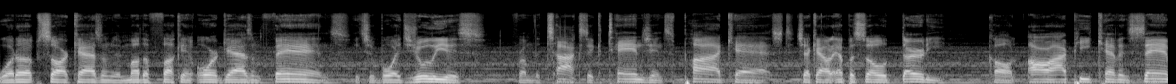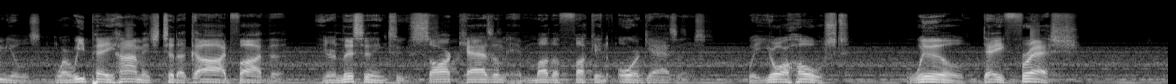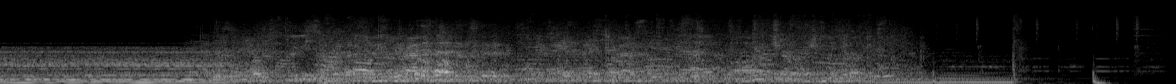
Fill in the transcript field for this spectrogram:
What up, sarcasm and motherfucking orgasm fans? It's your boy Julius from the Toxic Tangents podcast. Check out episode 30 called RIP Kevin Samuels, where we pay homage to the Godfather. You're listening to Sarcasm and Motherfucking Orgasms with your host, Will Day Fresh.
